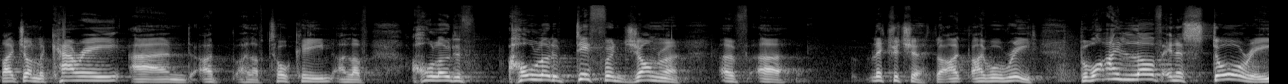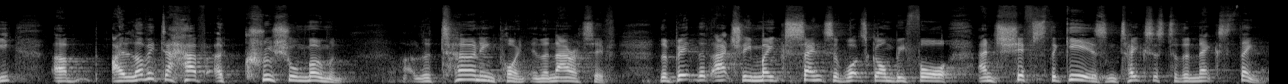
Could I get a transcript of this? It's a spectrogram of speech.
like John le Carre, and I, I love Tolkien. I love a whole load of, a whole load of different genre of uh, literature that I, I, will read. But what I love in a story, um, I love it to have a crucial moment, uh, the turning point in the narrative, the bit that actually makes sense of what's gone before and shifts the gears and takes us to the next thing.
